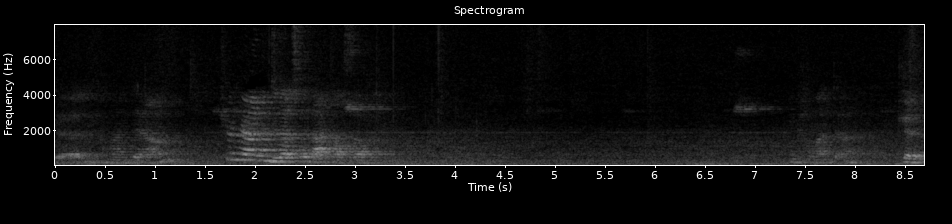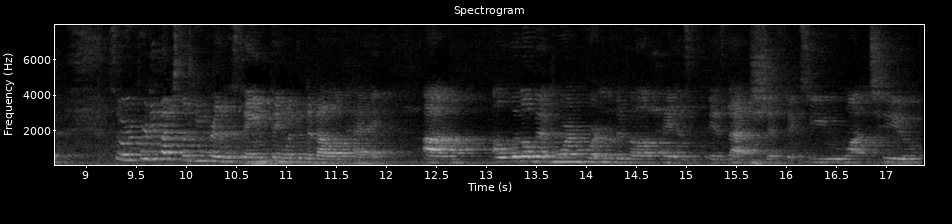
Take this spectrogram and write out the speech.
Good, come on down. Turn around and do that to the back also. And come on down. Good. So we're pretty much looking for the same thing with the developpe. Um, a little bit more important with the developpe is, is that shifting. So you want to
